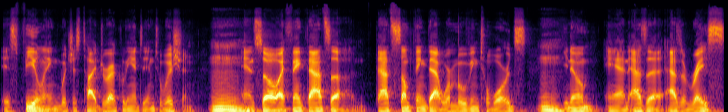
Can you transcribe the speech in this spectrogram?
is feeling, which is tied directly into intuition. Mm. And so I think that's a that's something that we're moving towards, mm. you know, and as a as a race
